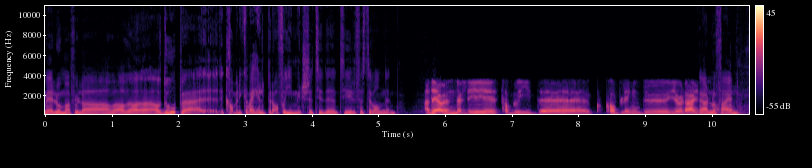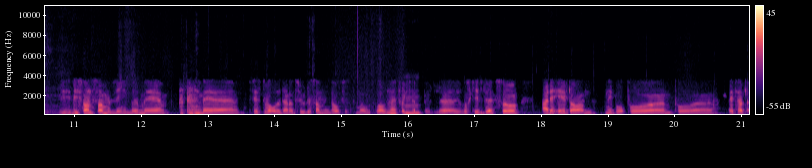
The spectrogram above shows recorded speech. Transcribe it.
med lomma full av, av, av, dop. Kan vel ikke være helt bra for imaget til, til festivalen din? Ja, Det er jo en veldig tabloid eh, kobling du gjør der. Er det noe feil? Hvis man sammenligner med, med festivaler det er naturlig å sammenligne hovedfestivalene, f.eks. Mm. Uh, Roskilde, så er det helt annet nivå på, på et, helt,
